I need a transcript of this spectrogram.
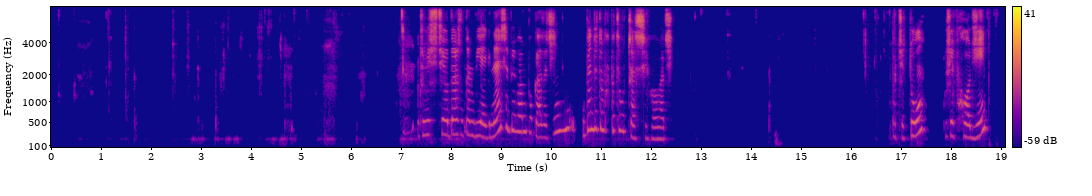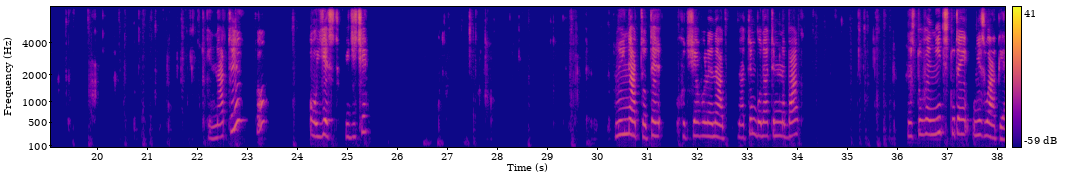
Oczywiście od razu tam biegnę, żeby wam pokazać. I będę tam chyba cały czas się chować. Patrzcie, tu, tu się wchodzi. Czekaj, na ty, to? O, jest, widzicie? No i na to, te, choć ja wolę na, na tym, bo na tym na bank na stówę nic tutaj nie złapie.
